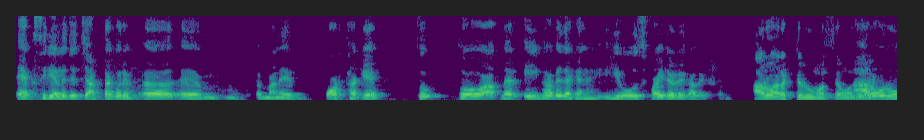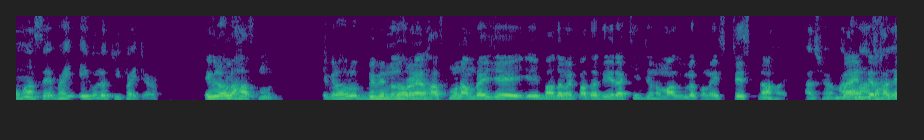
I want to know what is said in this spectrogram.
এক সিরিয়ালে যে চারটা করে মানে পট থাকে তো তো আপনার এইভাবে দেখেন হিউজ ফাইটারের কালেকশন আরও আরেকটা রুম আছে আমাদের আরও রুম আছে। ভাই এগুলো কি ফাইটার এগুলো হলো হাফ মুন এগুলো হলো বিভিন্ন ধরনের হাফ মুন আমরা এই যে এই বাদামের পাতা দিয়ে রাখি যেন মাছগুলো কোনো স্ট্রেস না হয়। আচ্ছা মানে ক্লায়েন্টের হাতে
